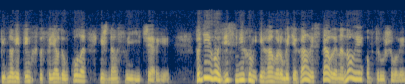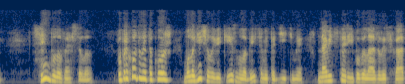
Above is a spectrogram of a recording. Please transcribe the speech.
під ноги тим, хто стояв довкола і ждав своєї черги. Тоді його зі сміхом і гамором витягали, ставили на ноги, обтрушували. Всім було весело. Поприходили також молоді чоловіки з молодицями та дітьми, навіть старі повилазили з хат,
